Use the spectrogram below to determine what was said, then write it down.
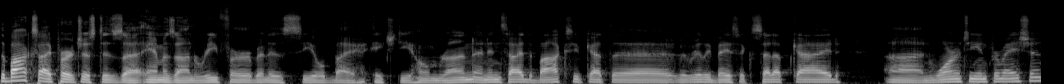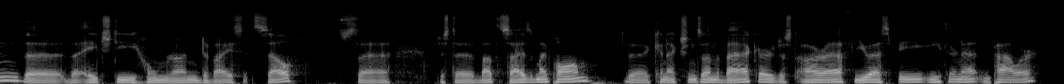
The box I purchased is uh, Amazon refurb and is sealed by HDHomeRun. And inside the box, you've got the, the really basic setup guide uh, and warranty information, the, the HDHomeRun device itself, it's uh, just about the size of my palm. The connections on the back are just RF, USB, Ethernet, and power.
